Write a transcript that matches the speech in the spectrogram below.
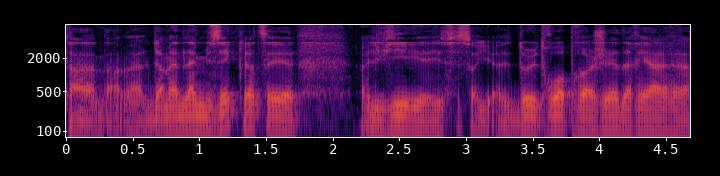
dans, dans le domaine de la musique. Là, tu sais. Olivier, c'est ça, il y a deux, trois projets derrière... euh,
